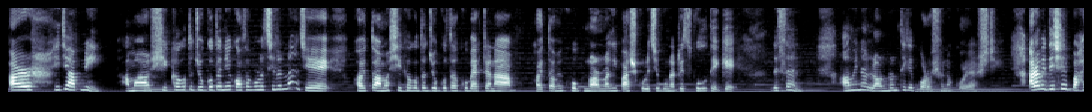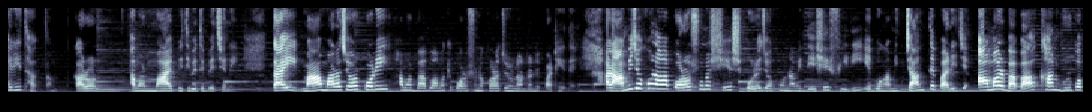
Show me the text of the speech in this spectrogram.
আর এই যে আপনি আমার শিক্ষাগত যোগ্যতা নিয়ে কথা বলেছিলেন না যে হয়তো আমার শিক্ষাগত যোগ্যতা খুব একটা না, হয়তো আমি খুব নর্মালি পাশ করেছি কোনো একটা স্কুল থেকে। দেখছেন আমি না লন্ডন থেকে পড়াশোনা করে আসছি। আর আমি দেশের বাইরেই থাকতাম। কারণ আমার মায়ের পৃথিবীতে বেঁচে নেই। তাই মা মারা যাওয়ার পরেই আমার বাবা আমাকে পড়াশোনা করার জন্য লন্ডনে পাঠিয়ে দেয়। আর আমি যখন আমার পড়াশোনা শেষ করে যখন আমি দেশে ফিরি এবং আমি জানতে পারি যে আমার বাবা খান গ্রুপ অফ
